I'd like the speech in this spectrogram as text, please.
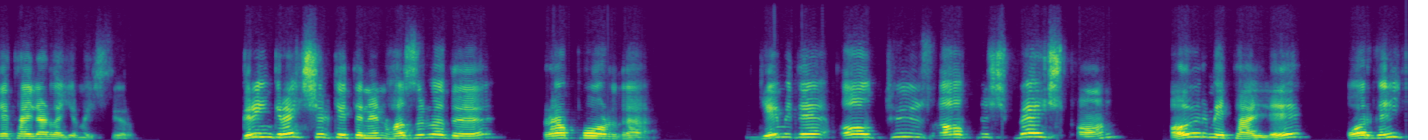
detaylarına girmek istiyorum. Green Greg şirketinin hazırladığı raporda gemide 665 ton ağır metalli, organik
